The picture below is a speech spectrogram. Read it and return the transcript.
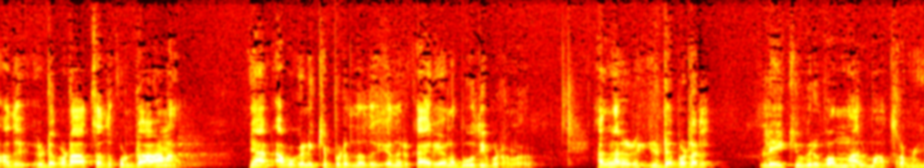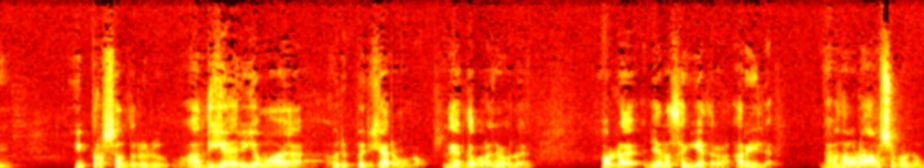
അത് ഇടപെടാത്തത് കൊണ്ടാണ് ഞാൻ അവഗണിക്കപ്പെടുന്നത് എന്നൊരു കാര്യമാണ് ബോധ്യപ്പെടുന്നത് അങ്ങനെ ഒരു ഇടപെടലിലേക്ക് ഇവർ വന്നാൽ മാത്രമേ ഈ പ്രശ്നത്തിനൊരു ആധികാരികമായ ഒരു പരിഹാരമുണ്ടോ? നേരത്തെ പറഞ്ഞ പോലെ അവരുടെ ജനസംഖ്യ എത്രയാണ്? അറിയില്ല. അപ്പം നമ്മൾ ആവശ്യപ്പെടണം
